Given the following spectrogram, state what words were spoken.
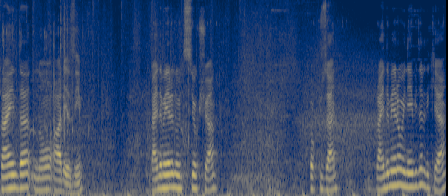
Trynda no R yazayım. Tryndamere'in ultisi yok şu an. Çok güzel. Tryndamere'e oynayabilirdik ya.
